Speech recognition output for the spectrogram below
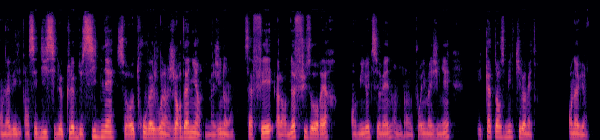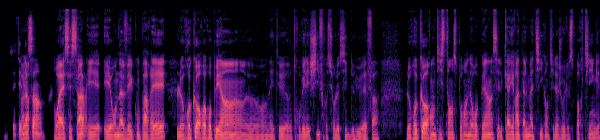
on avait, on s'est dit si le club de Sydney se retrouve à jouer un Jordanien, imaginons, ça fait alors 9 fuseaux horaires en milieu de semaine, on, on pourrait imaginer, et 14 000 kilomètres en avion. C'était voilà. bien ça. Hein ouais, c'est ça. Ah. Et, et, on avait comparé le record européen. Hein, euh, on a été euh, trouver les chiffres sur le site de l'UEFA. Le record en distance pour un Européen, c'est le Kairat Almaty quand il a joué le Sporting.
